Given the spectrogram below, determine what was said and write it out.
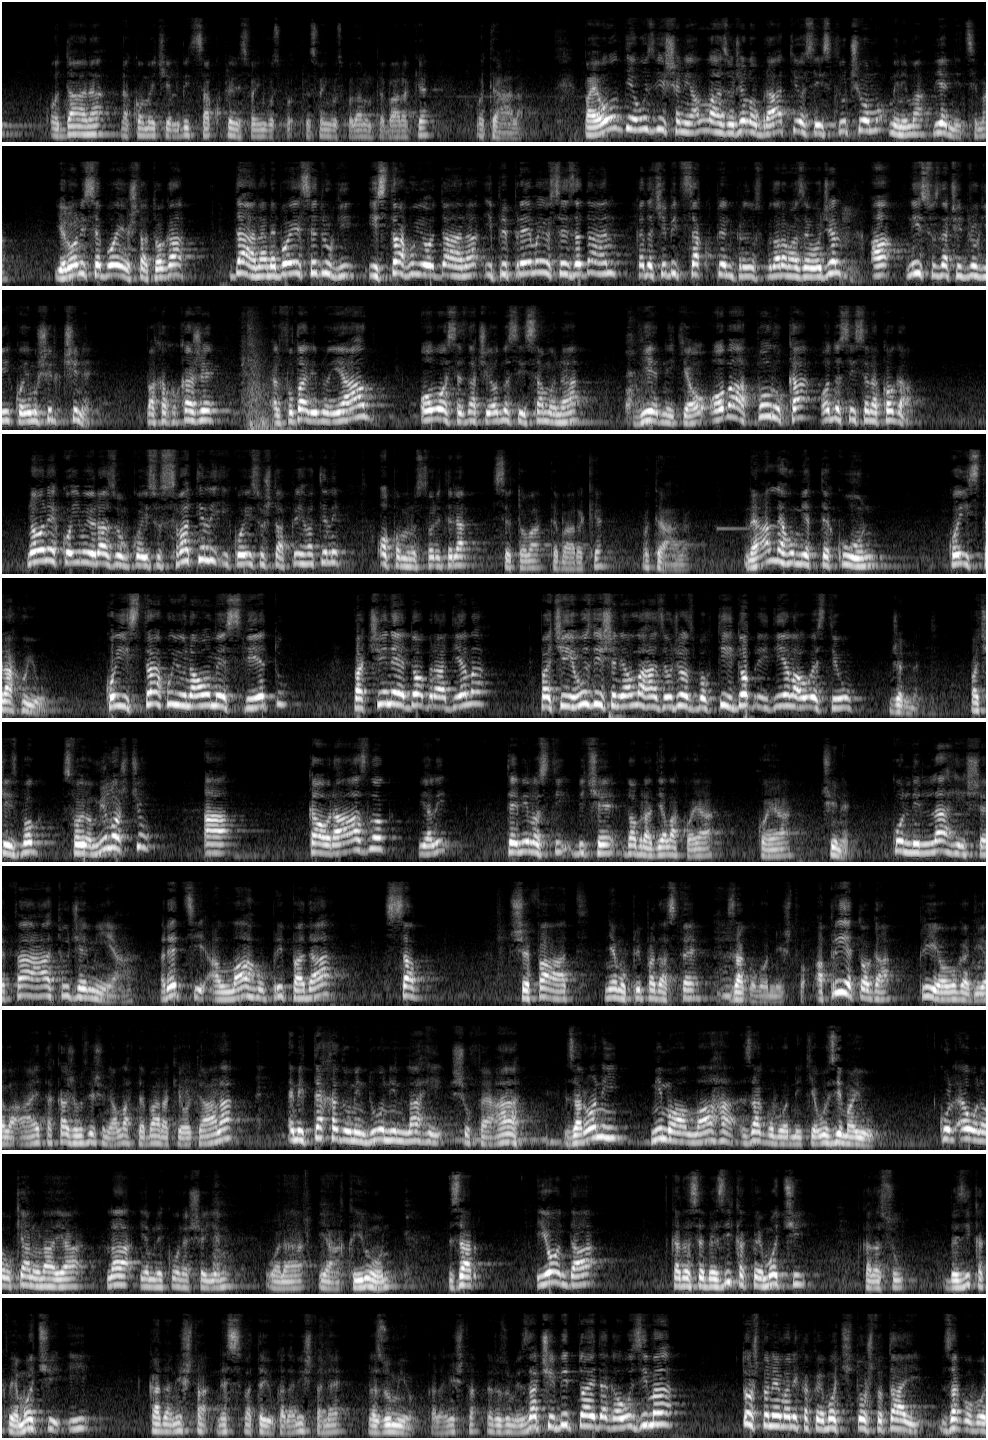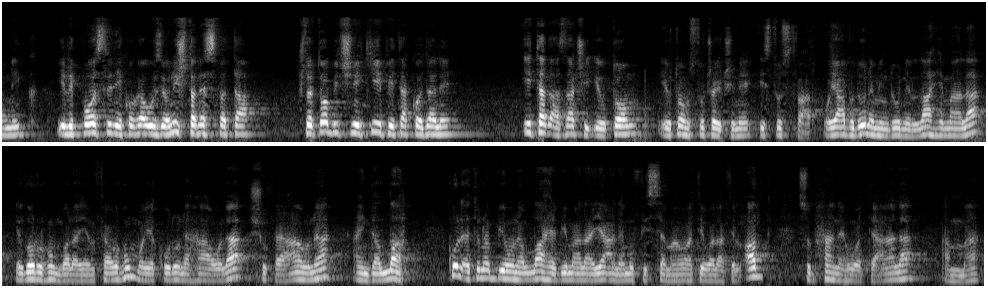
od dana na kome će biti sakupljeni svojim, gospo, pred svojim gospodarom Tebarake o Teala. Pa je ovdje uzvišeni Allah za obratio se isključivo mu'minima, vjernicima. Jer oni se boje šta toga? Dana, ne boje se drugi i strahuju od dana i pripremaju se za dan kada će biti sakupljeni pred gospodarom ođel, a nisu znači drugi koji mu širk čine. Pa kako kaže El Fudail ibn Iyad, ovo se znači odnosi samo na vjernike. Ova poruka odnosi se na koga? Na one koji imaju razum, koji su shvatili i koji su šta prihvatili, opomenu stvoritelja Svetova Tebarake o Teala. Leallehum je tekun koji strahuju. Koji strahuju na ome svijetu, pa čine dobra djela, pa će ih uzvišeni Allah za uđel zbog tih dobrih djela uvesti u džennet. Pa će ih zbog svojom milošću, a kao razlog, jeli, te milosti bit će dobra djela koja, koja čine. Kul lillahi šefa'atu džemija. Reci Allahu pripada sav šefaat, njemu pripada sve zagovorništvo. A prije toga, prije ovoga dijela ajeta, kaže uzvišeni Allah te barake o teala, emi tehadu min dunin lahi šufa'a. Zar oni mimo Allaha zagovornike uzimaju? Kul evo kanu la, ja, la jemlikune šejen wala jaqilun. Zar i onda kada se bez ikakve moći kada su bez ikakve moći i kada ništa ne svataju, kada ništa ne razumiju, kada ništa ne razumiju. Znači, bitno je da ga uzima to što nema nikakve moći, to što taj zagovornik ili posljednik koga uzeo ništa ne svata, što je to obični kip i tako dalje. I tada, znači, i u tom, i u tom slučaju čine istu stvar. O jabudune min duni Allahi ma la, yadurruhum wa la yanfa'uhum wa yakuluna haula, shufa'auna inda Allah. Kul etunabijuna Allahe bima la ya'lamu fi samavati vola fil ard, subhanahu wa ta'ala, amma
